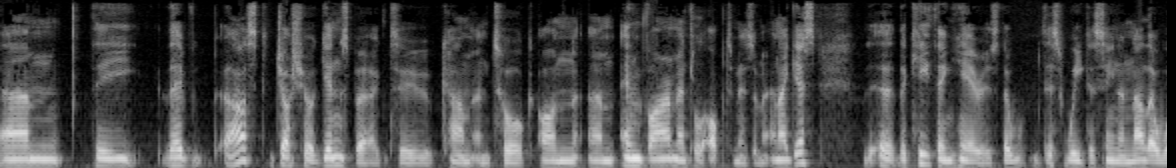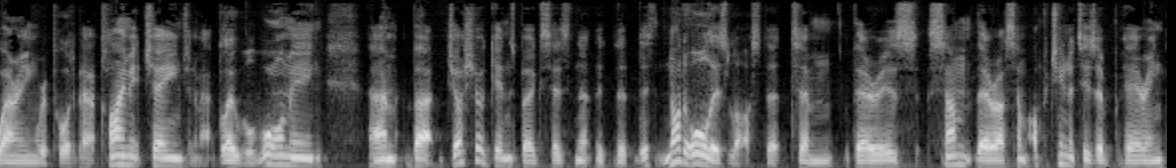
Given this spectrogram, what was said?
Um, the they've asked Joshua Ginsberg to come and talk on um, environmental optimism, and I guess the, the key thing here is that this week has seen another worrying report about climate change and about global warming. Um, but Joshua Ginsberg says that, that, that, not all is lost. That um, there is some, there are some opportunities appearing,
